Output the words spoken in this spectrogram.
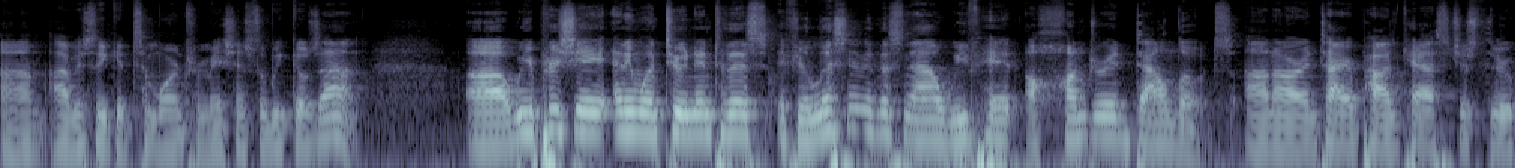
Um, obviously, get some more information as the week goes on. Uh, we appreciate anyone tuning into this. If you're listening to this now, we've hit 100 downloads on our entire podcast just through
